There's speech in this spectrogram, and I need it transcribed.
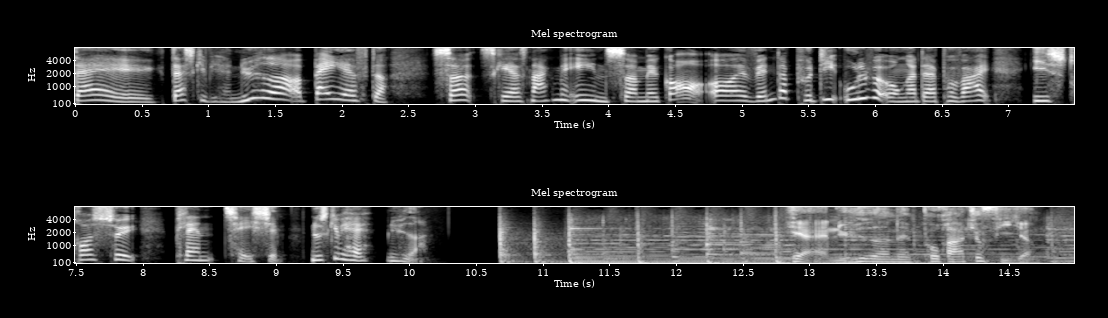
der, der skal vi have nyheder, og bagefter, så skal jeg snakke med en, som går og venter på de ulveunger, der er på vej i Stråsø Plantage. Nu skal vi have nyheder. Her er nyhederne på Radio 4.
